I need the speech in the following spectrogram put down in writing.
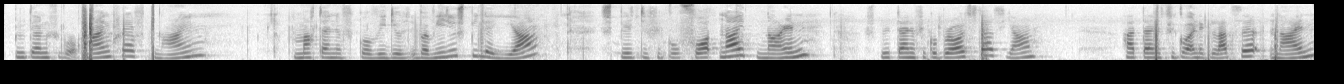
Spielt deine Figur auch Minecraft? Nein. Macht deine Figur Videos über Videospiele? Ja. Spielt die Figur Fortnite? Nein. Spielt deine Figur Brawl Stars? Ja. Hat deine Figur eine Glatze? Nein.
